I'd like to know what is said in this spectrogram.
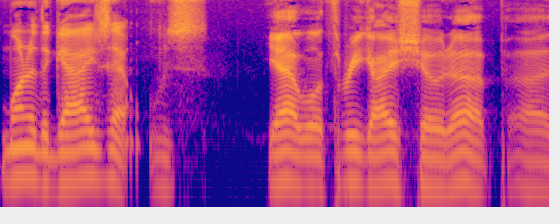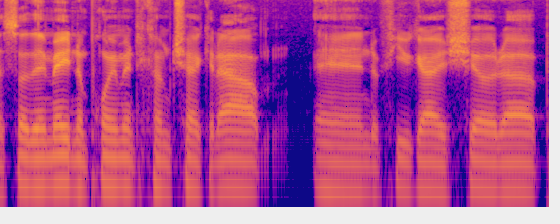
one of the guys that was Yeah, well, three guys showed up, uh, so they made an appointment to come check it out, and a few guys showed up,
